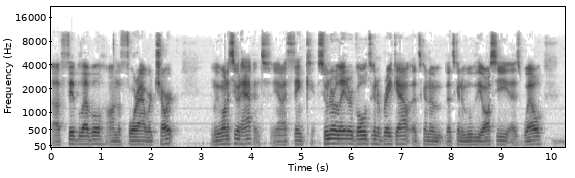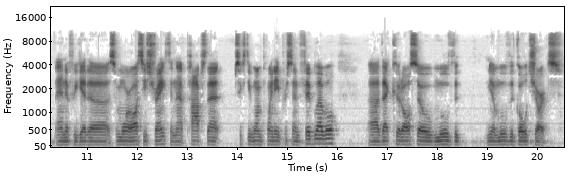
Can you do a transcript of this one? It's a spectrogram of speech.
uh, uh, fib level on the four-hour chart. And we want to see what happens. You know, I think sooner or later gold's going to break out. That's going to that's going to move the Aussie as well. And if we get uh, some more Aussie strength and that pops that 61.8% fib level, uh, that could also move the you know move the gold charts.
